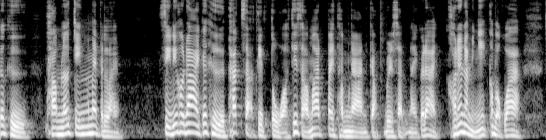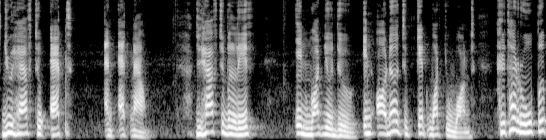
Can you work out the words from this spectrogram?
ก็คือทำแล้วจริงไม่เป็นไร สิ่งที่เขาได้ก็คือทักษะติดตัวที่สามารถไปทำงานกับบริษัทไหนก็ได้ เขาแนะนำอย่างนี้เขาบอกว่า you have to act and act now you have to believe in what you do in order to get what you want คือถ้ารู้ปุ๊บ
